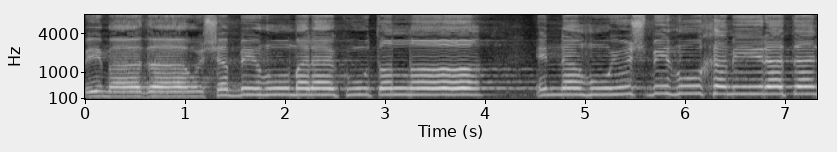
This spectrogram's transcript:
بماذا أشبه ملكوت الله؟ إنه يشبه خميرة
